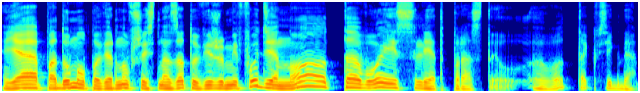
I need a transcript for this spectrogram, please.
Я подумал, повернувшись назад, увижу Мефодия, но того и след простыл. Вот так всегда.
